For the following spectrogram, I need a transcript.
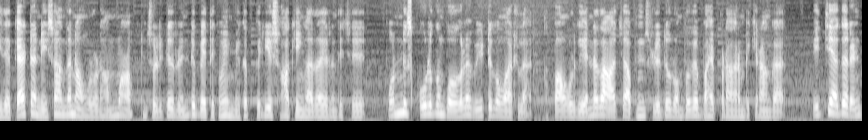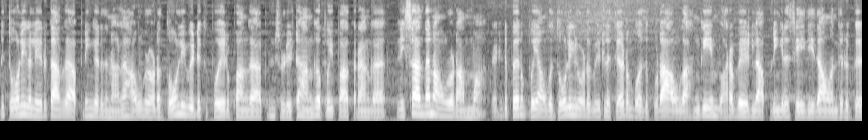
இதை கேட்ட நிசாந்தன் அவங்களோட அம்மா அப்படின்னு சொல்லிட்டு ரெண்டு பேத்துக்குமே மிகப்பெரிய ஷாக்கிங்காக தான் இருந்துச்சு. பொண்ணு ஸ்கூலுக்கும் போகலை வீட்டுக்கும் வரல. அப்போ அவங்களுக்கு என்னதான் ஆச்சு அப்படின்னு சொல்லிட்டு ரொம்பவே பயப்பட ஆரம்பிக்கிறாங்க. வித்யாவுக்கு ரெண்டு தோழிகள் இருக்காங்க அப்படிங்கிறதுனால அவங்களோட தோழி வீட்டுக்கு போயிருப்பாங்க அப்படின்னு சொல்லிட்டு அங்கே போய் பார்க்குறாங்க நிசாந்தன் அவங்களோட அம்மா. ரெண்டு பேரும் போய் அவங்க தோழிகளோட வீட்டில் தேடும்போது கூட அவங்க அங்கேயும் வரவே இல்லை அப்படிங்கிற செய்தி தான் வந்திருக்கு.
